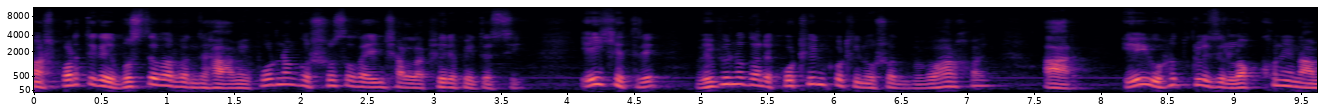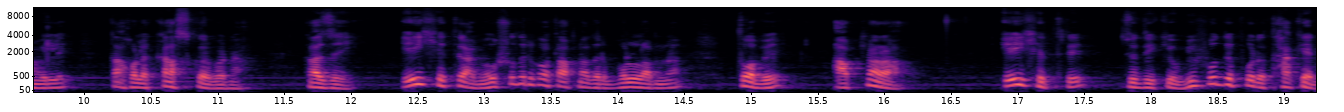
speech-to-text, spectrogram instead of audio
মাস পর থেকেই বুঝতে পারবেন যে হ্যাঁ আমি পূর্ণাঙ্গ সুস্থতা ইনশাল্লাহ ফিরে পেতেছি। এই ক্ষেত্রে বিভিন্ন ধরনের কঠিন কঠিন ওষুধ ব্যবহার হয় আর এই ওষুধগুলি যে লক্ষণে না মিলে, তাহলে কাজ করবে না। কাজেই এই ক্ষেত্রে আমি ওষুধের কথা আপনাদের বললাম না, তবে আপনারা এই ক্ষেত্রে যদি কেউ বিপদে পড়ে থাকেন,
